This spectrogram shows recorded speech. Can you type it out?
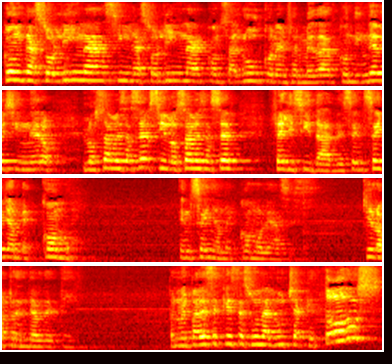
Con gasolina, sin gasolina, con salud, con enfermedad, con dinero y sin dinero. ¿Lo sabes hacer? Si lo sabes hacer, felicidades. Enséñame cómo. Enséñame cómo le haces. Quiero aprender de ti. Pero me parece que esta es una lucha que todos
